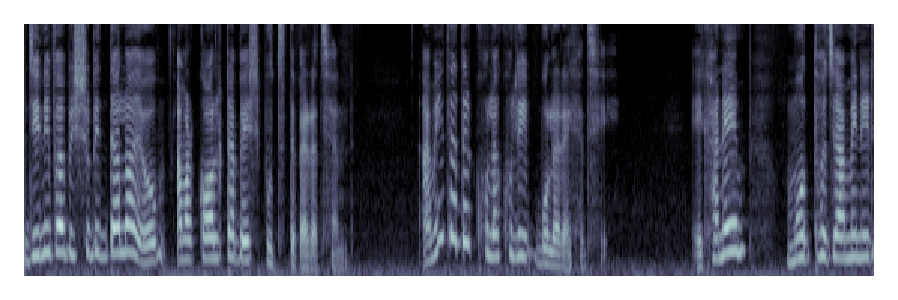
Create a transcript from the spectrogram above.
জিনিভা বিশ্ববিদ্যালয়েও আমার কলটা বেশ বুঝতে পেরেছেন। আমি তাদের খোলাখুলি বলে রেখেছি। এখানে মধ্যজামিনীর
